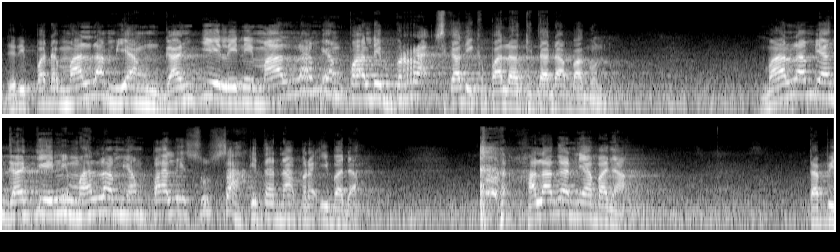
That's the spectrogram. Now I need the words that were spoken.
Jadi pada malam yang ganjil ini malam yang paling berat sekali kepala kita nak bangun. Malam yang ganjil ini malam yang paling susah kita nak beribadah. Halangannya banyak. Tapi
